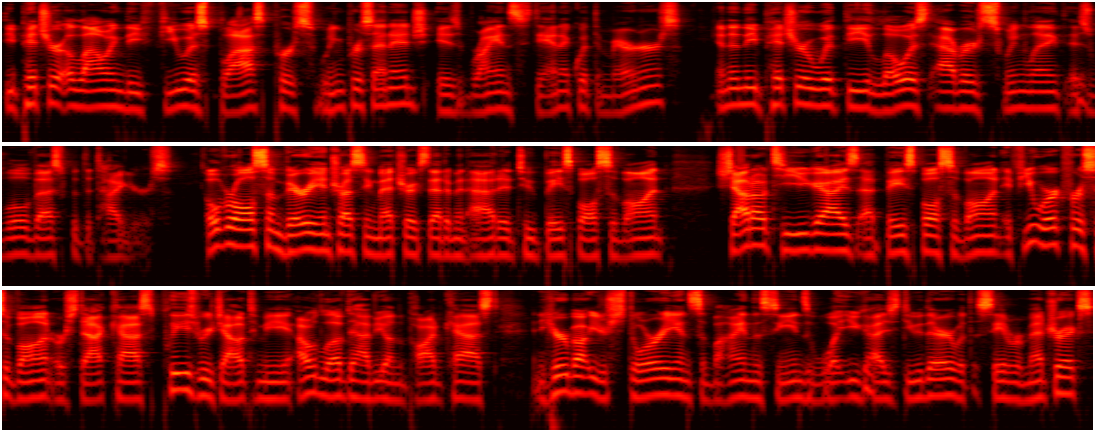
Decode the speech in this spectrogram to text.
The pitcher allowing the fewest blasts per swing percentage is Ryan Stanek with the Mariners. And then the pitcher with the lowest average swing length is Will Vest with the Tigers. Overall, some very interesting metrics that have been added to Baseball Savant. Shout out to you guys at Baseball Savant. If you work for Savant or StatCast, please reach out to me. I would love to have you on the podcast and hear about your story and some behind the scenes of what you guys do there with the sabermetrics.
